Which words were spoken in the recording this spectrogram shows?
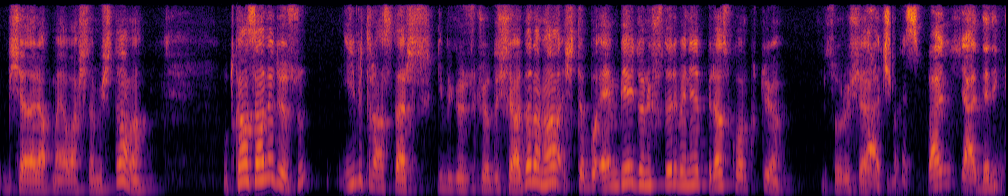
bir şeyler yapmaya başlamıştı ama Utkan sen ne diyorsun? İyi bir transfer gibi gözüküyor dışarıdan ama işte bu NBA dönüşleri beni hep biraz korkutuyor. Bir soru işareti. Ya açıkçası ben yani dedik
